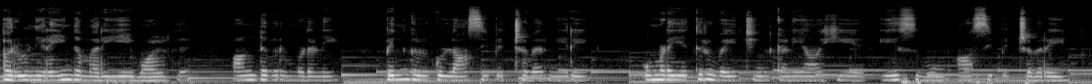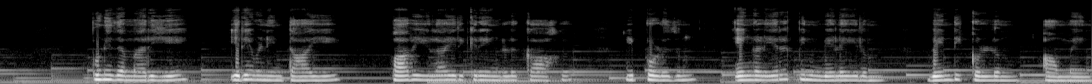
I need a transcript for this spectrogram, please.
அருள் நிறைந்த மரியே வாழ்க. ஆண்டவர் உம்முடனே. பெண்களுக்குள் ஆசி பெற்றவர் நீரே. உம்முடைய திருவயிற்றின் கனியாகிய இயேசுவும் ஆசி பெற்றவரே. புனித மரியே இறைவனின் தாயே பாவையிலாயிருக்கிற எங்களுக்காக இப்பொழுதும் எங்கள் இறப்பின் வேளையிலும் வேண்டிக் கொள்ளும். ஆமேன்.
